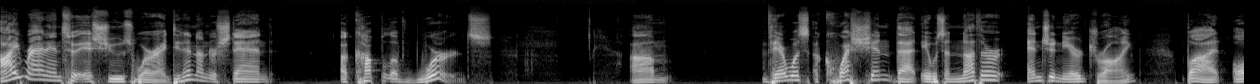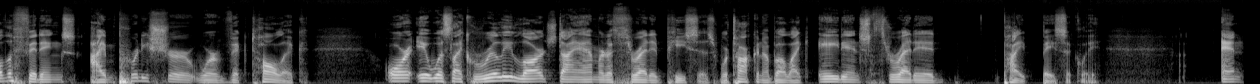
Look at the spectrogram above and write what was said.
I ran into issues where I didn't understand a couple of words um, there was a question that it was another engineered drawing, but all the fittings, I'm pretty sure, were Victaulic. Or it was like really large diameter threaded pieces. We're talking about like 8 inch threaded pipe, basically. And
